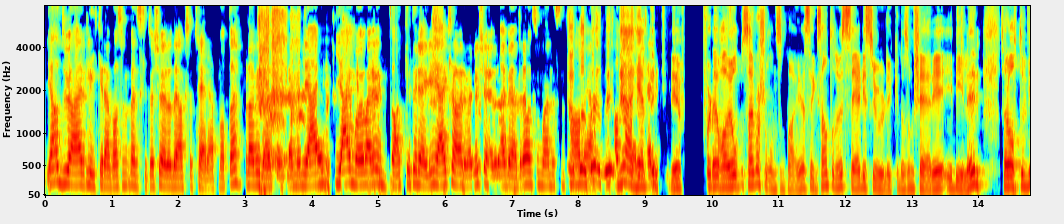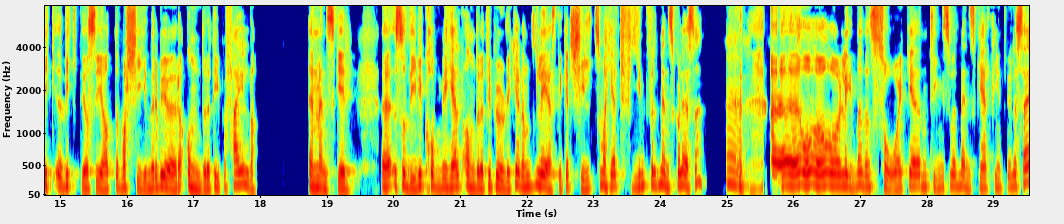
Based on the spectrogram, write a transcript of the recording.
ja, du er like ræva som menneske til å kjøre, og det aksepterer jeg. på en måte. For da ville jeg tenkt ja, men jeg, jeg, må jo være unntaket til regelen, jeg klarer vel å kjøre deg bedre. og så må jeg nesten ta ja, det, det, det, er helt riktig. For det har jo observasjonsbias. ikke sant? Og når vi ser disse ulykkene som skjer i, i biler, så er det ofte vik viktig å si at maskiner vil gjøre andre typer feil da, enn mennesker. Eh, så de vil komme i helt andre typer ulykker. Den leste ikke et skilt som var helt fint for et menneske å lese. Mm. uh, og, og, og, lignende. Den så ikke en ting som et menneske helt fint ville se,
